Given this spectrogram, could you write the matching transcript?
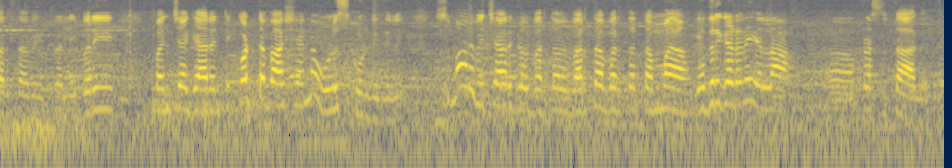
ಬರ್ತವೆ ಇದರಲ್ಲಿ. ಬರೀ ಪಂಚ ಗ್ಯಾರಂಟಿ ಕೊಟ್ಟ ಭಾಷೆಯನ್ನು ಉಳಿಸ್ಕೊಂಡಿದ್ದೀವಿ. ಸುಮಾರು ವಿಚಾರಗಳು ಬರ್ತವೆ ಬರ್ತಾ ಬರ್ತಾ ತಮ್ಮ ಎದುರುಗಡೆನೆ ಎಲ್ಲ ಪ್ರಸ್ತುತ ಆಗುತ್ತೆ.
